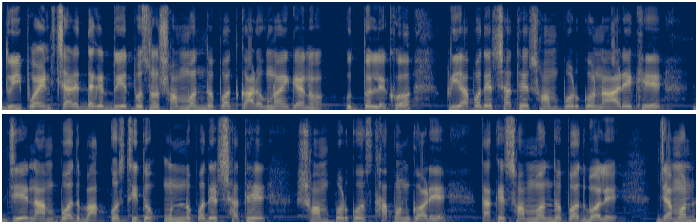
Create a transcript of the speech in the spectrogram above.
দুই পয়েন্ট চারের দাগের দুইয়ের প্রশ্ন সম্বন্ধপদ কারক নয় কেন? উত্তর লেখো, ক্রিয়াপদের সাথে সম্পর্ক না রেখে যে নামপদ বাক্যস্থিত অন্য পদের সাথে সম্পর্ক স্থাপন করে, তাকে সম্বন্ধপদ বলে। যেমন,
